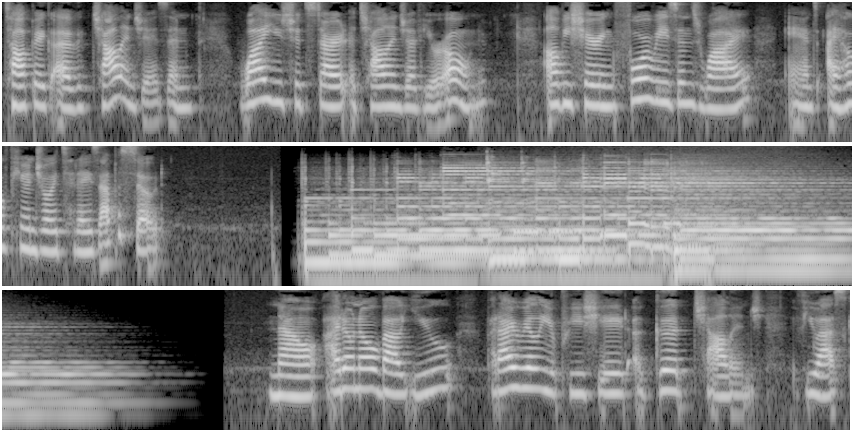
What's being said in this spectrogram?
topic of challenges and why you should start a challenge of your own. I'll be sharing four reasons why, and I hope you enjoy today's episode. Now, I don't know about you, but I really appreciate a good challenge. If you ask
